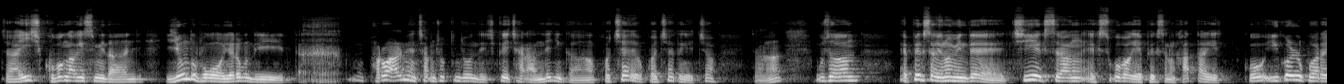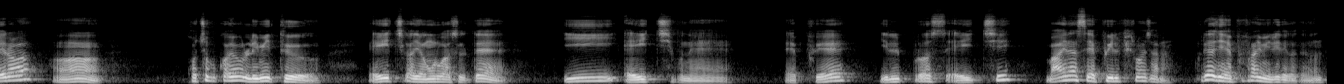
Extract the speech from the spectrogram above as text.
자, 29번 가겠습니다. 이제 이 정도 보고 여러분들이 아, 뭐 바로 알면 참 좋긴 좋은데 그게 잘 안 되니까 고쳐야, 고쳐야 되겠죠. 자, 우선 fx가 이놈인데 gx랑 x 곱하기 fx랑 같다겠고 이걸 구하라 해라. 아, 고쳐볼까요? 리미트 h가 0으로 갔을 때 2h분의 f의 1 플러스 h 마이너스 f1 필요하잖아. 그래야지 f 프라임 1이 되거든.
